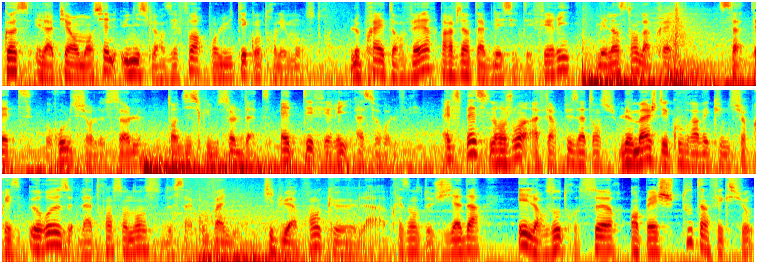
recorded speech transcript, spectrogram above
Kos et la pierre ancienne unissent leurs efforts pour lutter contre les monstres. Le prêtre vert parvient à blesser Teferi, mais l'instant d'après, sa tête roule sur le sol, tandis qu'une soldate aide Teferi à se relever. Elspeth l'enjoint à faire plus attention. Le mage découvre avec une surprise heureuse la transcendance de sa compagne, qui lui apprend que la présence de Giada et leurs autres sœurs empêchent toute infection,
